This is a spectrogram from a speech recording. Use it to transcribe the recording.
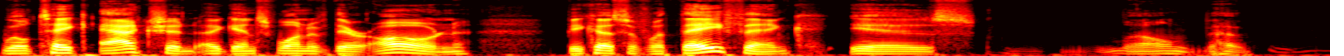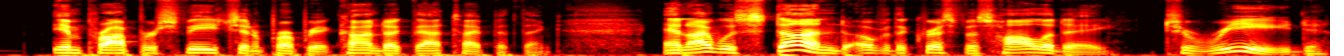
will take action against one of their own because of what they think is, well, uh, improper speech, inappropriate conduct, that type of thing. And I was stunned over the Christmas holiday to read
